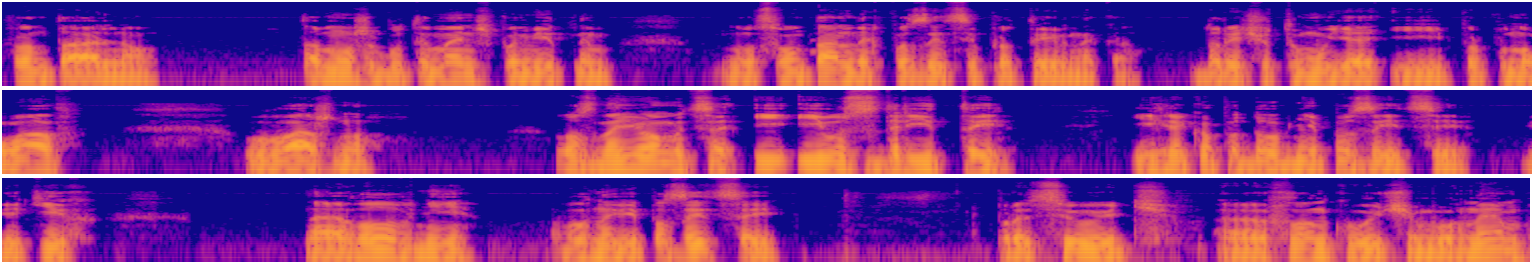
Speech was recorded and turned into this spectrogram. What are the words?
фронтального, та може бути менш помітним ну, з фронтальних позицій противника. До речі, тому я і пропонував уважно ознайомитися і, і уздріти ігрекоподобні позиції, в яких е, головні вогневі позиції працюють е, фланкуючим вогнем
